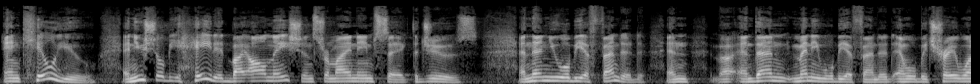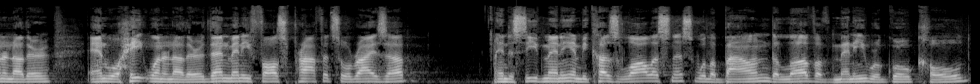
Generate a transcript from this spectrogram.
and kill you, and you shall be hated by all nations for my name's sake, the Jews. And then you will be offended, and, uh, and then many will be offended and will betray one another and will hate one another. Then many false prophets will rise up and deceive many, and because lawlessness will abound, the love of many will grow cold.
